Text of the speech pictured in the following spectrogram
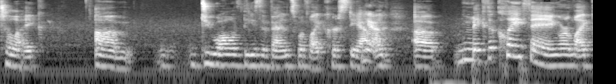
to like, um, do all of these events with like Kirstie out, Yeah. like uh, make the clay thing, or like,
